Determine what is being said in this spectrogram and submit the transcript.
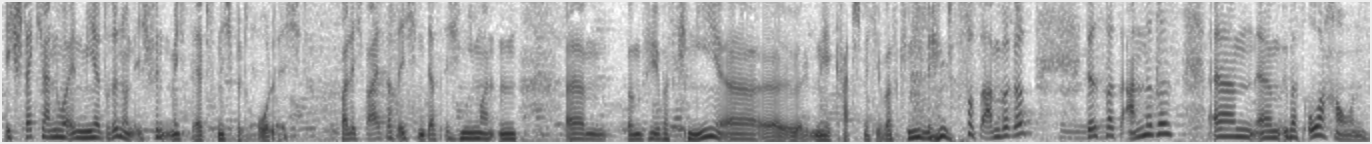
ich stecke ja nur in mir drin und ich finde mich selbst nicht bedrohlich weil ich weiß, dass ich, dass ich niemanden ähm, irgendwie übers Knie, äh, äh nee, Quatsch, nicht übers Knie legen, das ist was anderes. Das ist was anderes, ähm, ähm, übers Ohr hauen,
